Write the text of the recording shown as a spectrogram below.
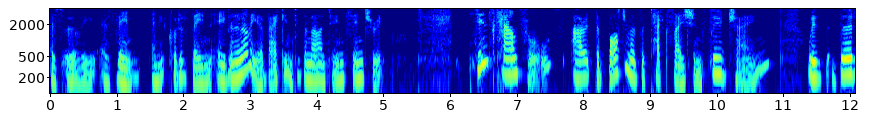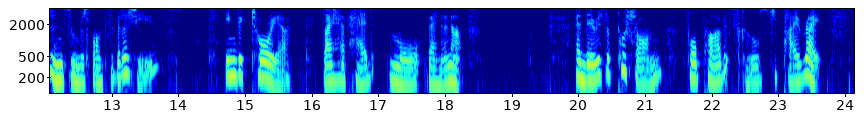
as early as then, and it could have been even earlier, back into the 19th century. Since councils are at the bottom of the taxation food chain with burdens and responsibilities, in Victoria they have had more than enough. And there is a push on for private schools to pay rates.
